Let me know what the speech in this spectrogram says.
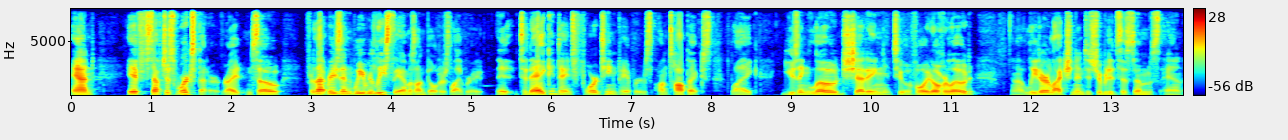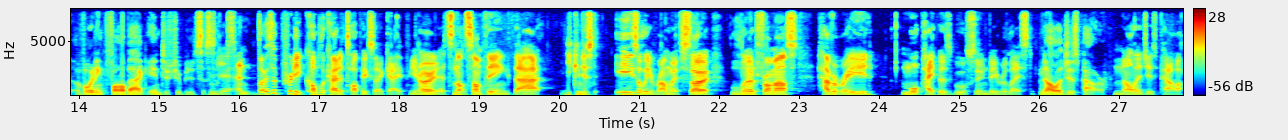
And if stuff just works better, right? And so for that reason, we released the Amazon Builders Library. It today contains 14 papers on topics like using load shedding to avoid overload, uh, leader election in distributed systems, and avoiding fallback in distributed systems. Yeah, and those are pretty complicated topics, though, Gabe. You know, it's not something that you can just easily run with. So learn from us, have a read. More papers will soon be released. Knowledge is power. Knowledge is power.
